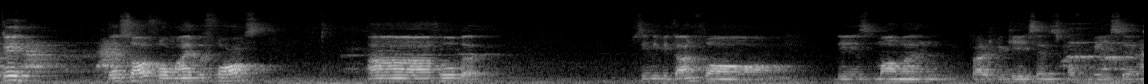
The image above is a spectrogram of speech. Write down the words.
Okay, that's all for my performance. Uh, hope significant for this moment clarifications, confirmations.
